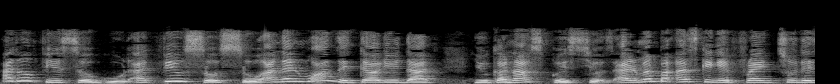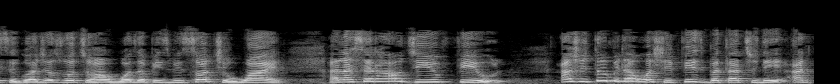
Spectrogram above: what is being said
I don't feel so good. I feel so so. And then once they tell you that, you can ask questions. I remember asking a friend two days ago. I just wrote to her on WhatsApp. It's been such a while. And I said, How do you feel? And she told me that what she feels better today. And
